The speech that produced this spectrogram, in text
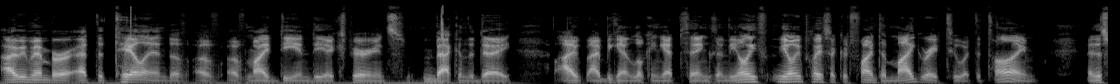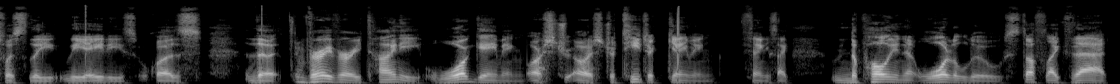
I remember at the tail end of, of, of my D and D experience back in the day, I, I began looking at things, and the only the only place I could find to migrate to at the time, and this was the the eighties, was the very very tiny wargaming or or strategic gaming things like Napoleon at Waterloo, stuff like that,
